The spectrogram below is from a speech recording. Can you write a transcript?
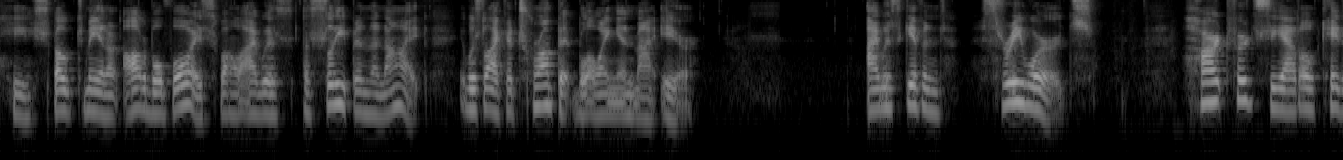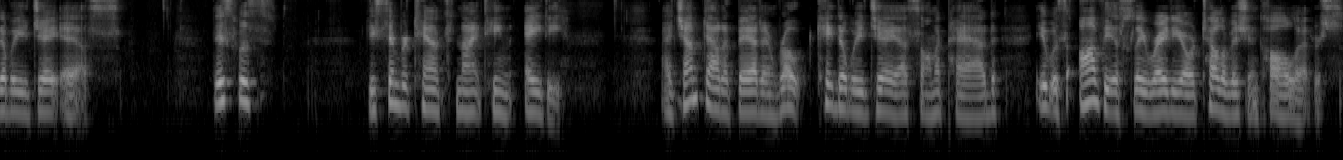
he spoke to me in an audible voice while I was asleep in the night. It was like a trumpet blowing in my ear. I was given three words Hartford, Seattle, KWJS. This was December 10th, 1980. I jumped out of bed and wrote KWJS on a pad. It was obviously radio or television call letters.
